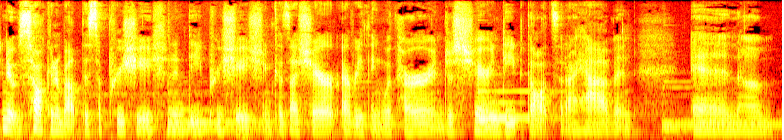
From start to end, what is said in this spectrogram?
And it was talking about this appreciation and depreciation because I share everything with her and just sharing deep thoughts that I have. And, and um,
